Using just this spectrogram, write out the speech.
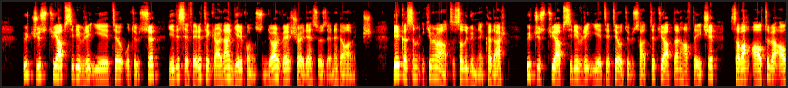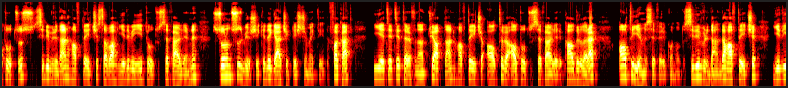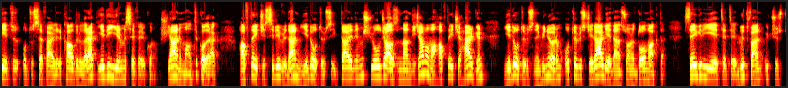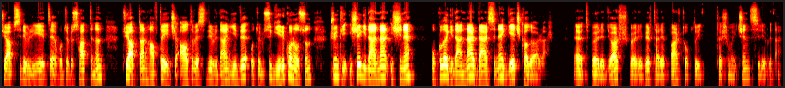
300 TÜYAP Silivri İET otobüsü 7 seferi tekrardan geri konulsun diyor ve şöyle sözlerine devam etmiş. 1 Kasım 2016 Salı gününe kadar 300 TÜYAP Silivri İETT otobüs hattı TÜYAP'tan hafta içi sabah 6 ve 6.30 Silivri'den hafta içi sabah 7 ve 7.30 seferlerini sorunsuz bir şekilde gerçekleştirmekteydi. Fakat İETT tarafından TÜYAP'tan hafta içi 6 ve 6.30 seferleri kaldırılarak 6.20 seferi konuldu. Silivri'den de hafta içi 7.30 seferleri kaldırılarak 7.20 seferi konulmuş. Yani mantık olarak hafta içi Silivri'den 7 otobüsü iptal edilmiş. Yolcu ağzından diyeceğim ama hafta içi her gün 7 otobüsüne biniyorum. Otobüs Celaliye'den sonra dolmakta. Sevgili İETT lütfen 300 TÜYAP Silivri İET otobüs hattının TÜYAP'tan hafta içi 6 ve Silivri'den 7 otobüsü geri konulsun. Çünkü işe gidenler işine, okula gidenler dersine geç kalıyorlar. Evet böyle diyor. Böyle bir talep var toplu taşıma için Silivri'den.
